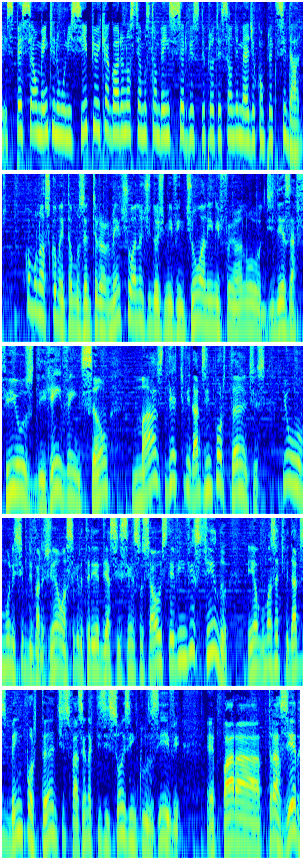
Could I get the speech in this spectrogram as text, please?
especialmente no município e que agora nós temos também esse serviço de proteção de média complexidade. Como nós comentamos anteriormente, o ano de 2021, Aline, foi um ano de desafios, de reinvenção, mas de atividades importantes. E o município de Varjão, a Secretaria de Assistência Social, esteve investindo em algumas atividades bem importantes, fazendo aquisições, inclusive, é, para trazer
